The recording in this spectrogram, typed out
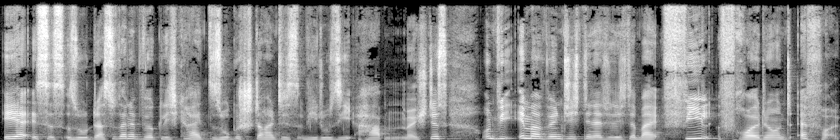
Eher ist es so, dass du deine Wirklichkeit so gestaltest, wie du sie haben möchtest. Und wie immer wünsche ich dir natürlich dabei viel Freude und Erfolg.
